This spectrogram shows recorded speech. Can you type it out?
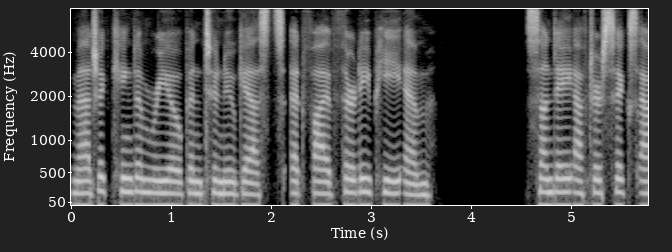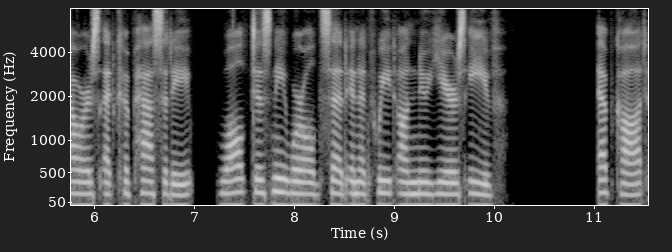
Magic Kingdom reopened to new guests at 5:30 p.m. Sunday after 6 hours at capacity, Walt Disney World said in a tweet on New Year's Eve. Epcot,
